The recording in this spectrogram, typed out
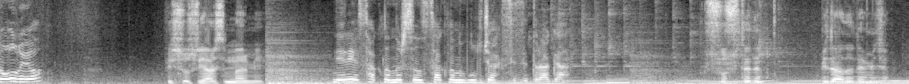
Ne oluyor? Bir sus yersin mermiyi. Nereye saklanırsınız saklanı bulacak sizi Dragan. Sus dedim. Bir daha da demeyeceğim.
